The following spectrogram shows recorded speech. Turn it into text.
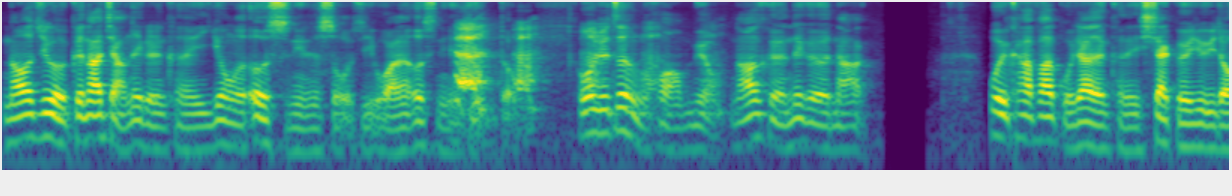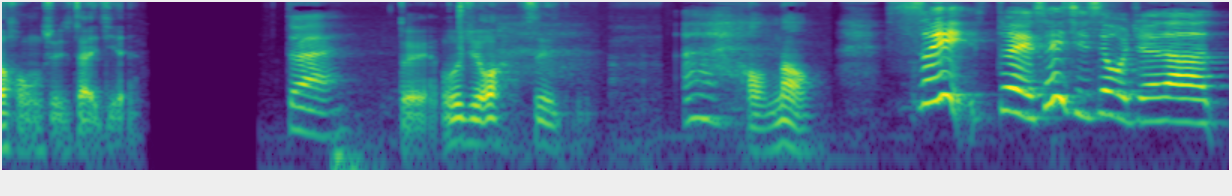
然后结果跟他讲那个人可能用了二十年的手机，玩了二十年的电动，我觉得这很荒谬。然后可能那个拿未开发国家人可能下个月就遇到洪水再见。对，对我就觉得哇，这唉，好闹。所以，对，所以其实我觉得，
